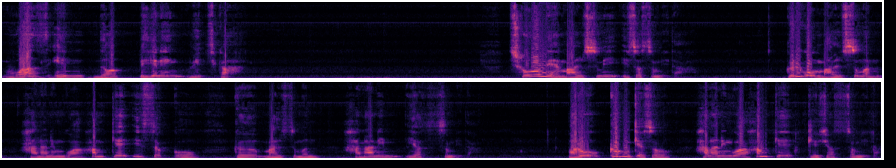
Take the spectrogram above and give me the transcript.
was in the beginning with God. 처음에 말씀이 있었습니다. 그리고 말씀은 하나님과 함께 있었고 그 말씀은 하나님이었습니다. 바로 그분께서 하나님과 함께 계셨습니다.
